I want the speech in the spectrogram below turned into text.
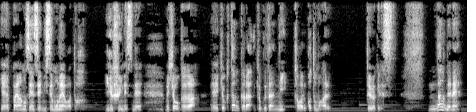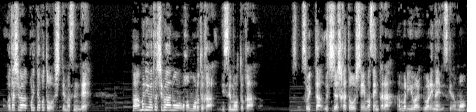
や、やっぱりあの先生偽物やわ、というふうにですね、評価が、えー、極端から極端に変わることもある、というわけです。なのでね、私はこういったことを知ってますんで、まあ、あまり私はあの、本物とか偽物とか、そういった打ち出し方をしていませんから、あんまり言われないんですけども、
